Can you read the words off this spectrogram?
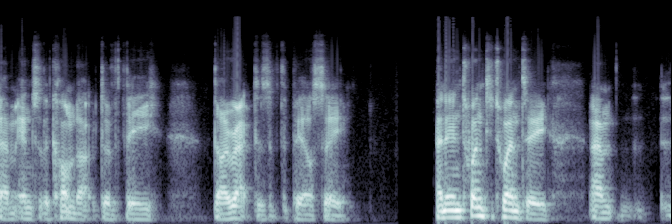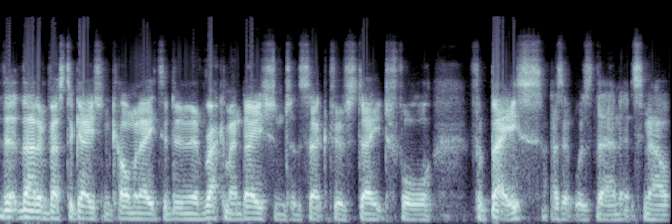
um, into the conduct of the directors of the PLC. And in 2020, um, th- that investigation culminated in a recommendation to the Secretary of State for for BEIS, as it was then, it's now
